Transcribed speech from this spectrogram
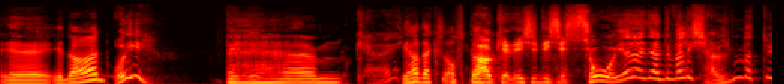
eh, i dag. Oi! Det, um, okay. ja, det er ikke så ofte. Ja, ok, det er ikke, det er ikke så ja, det, det er veldig sjelden at du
